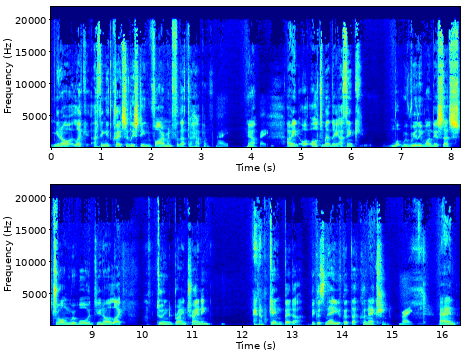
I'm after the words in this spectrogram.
you know, like I think it creates at least the environment for that to happen. Right. Yeah, Right. I mean, ultimately, I think what we really want is that strong reward. You know, like I'm doing the brain training, and I'm getting better because now you've got that connection, Right. and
